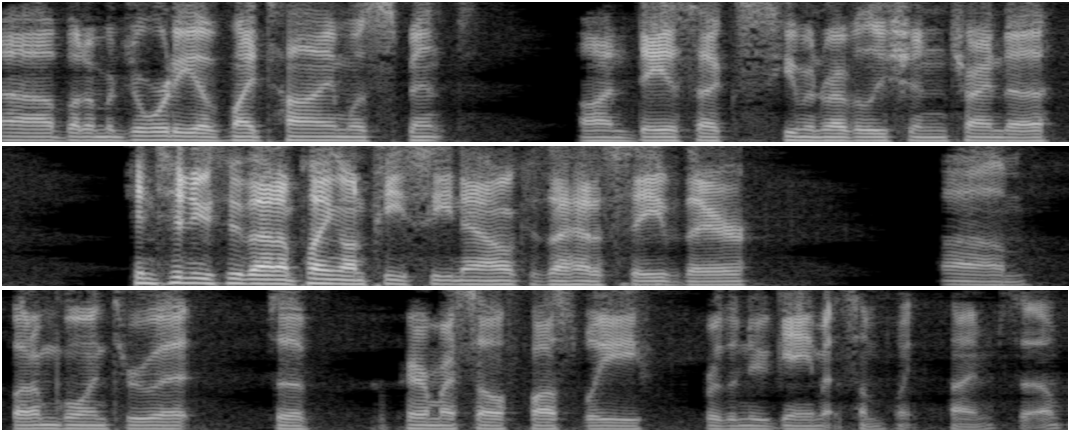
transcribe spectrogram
Uh, but a majority of my time was spent on Deus Ex: Human Revolution, trying to continue through that. I'm playing on PC now because I had a save there. Um, but I'm going through it to prepare myself possibly for the new game at some point in time. So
